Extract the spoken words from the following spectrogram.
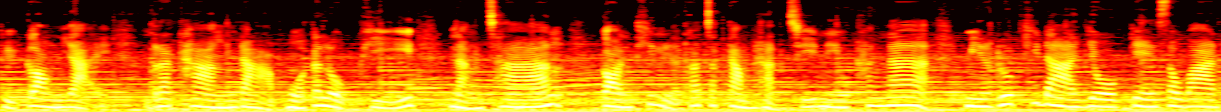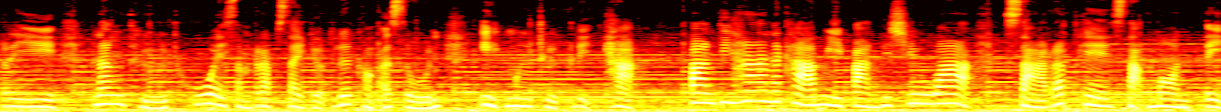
ถือกลองใหญ่ ระฆังดาบหัวกะโหลกผี หนังช้างกรที่เหลือก็จะกำหัดชี้นิ้วข้างหน้า มีรูปธิดาโยเกสวารี นั่งถือถ้วยสำหรับใส่หยดเลือดของอสูรอีกมือถือกริดค่ะปางที่ 5 นะคะมีปางที่ชื่อว่าสารเพสมอนติ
